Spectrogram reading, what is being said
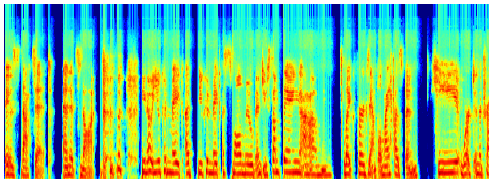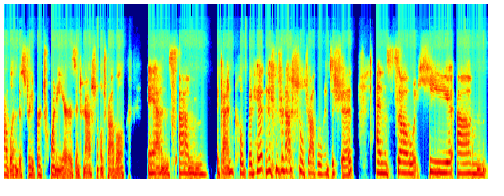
is that's it and it's not you know you can make a you can make a small move and do something um, like for example my husband he worked in the travel industry for 20 years international travel and um, again covid hit and international travel went to shit and so he um,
